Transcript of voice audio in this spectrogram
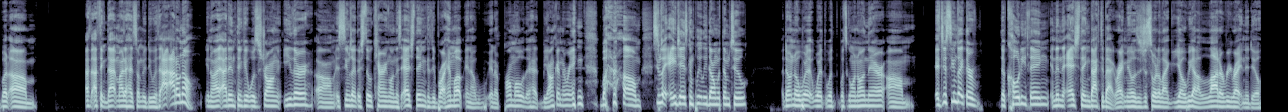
But um, I, th- I think that might have had something to do with it. I, I don't know. You know, I, I didn't think it was strong either. Um, it seems like they're still carrying on this edge thing because they brought him up in a in a promo that had Bianca in the ring. But um, seems like AJ is completely done with them too. I don't know what what what what's going on there. Um, it just seems like they're the Cody thing and then the Edge thing back to back. Right, Mills is just sort of like, yo, we got a lot of rewriting to do,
